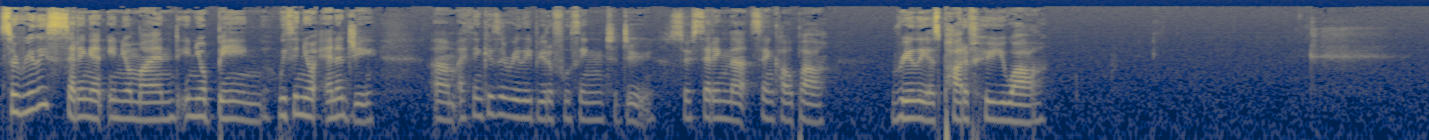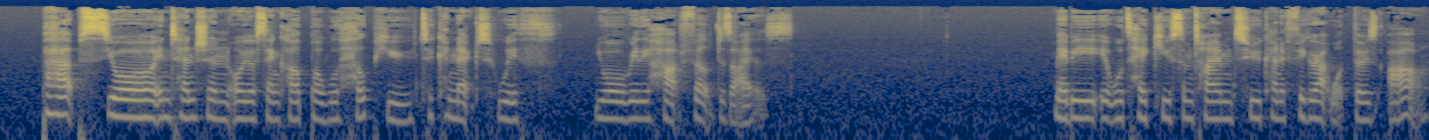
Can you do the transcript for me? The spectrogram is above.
so, really setting it in your mind, in your being, within your energy, um, I think is a really beautiful thing to do. So, setting that Sankalpa really as part of who you are. Perhaps your intention or your Sankalpa will help you to connect with your really heartfelt desires. Maybe it will take you some time to kind of figure out what those are.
